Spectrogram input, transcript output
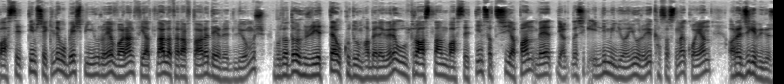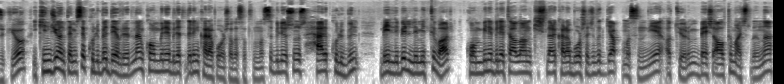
bahsettiğim şekilde bu 5000 euroya varan fiyatlarla taraftara devrediliyormuş. Burada da Hürriyet'te okuduğum habere göre Ultra Aslan bahsettiğim satışı yapan ve yaklaşık 50 milyon euroyu kasasına koyan aracı gibi gözüküyor. İkinci yöntem ise kulübe devredilen kombine biletlerin kara borsada satılması. Biliyorsunuz her kulübün belli bir limiti var kombine bileti alan kişiler kara borsacılık yapmasın diye atıyorum 5-6 maçlığına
